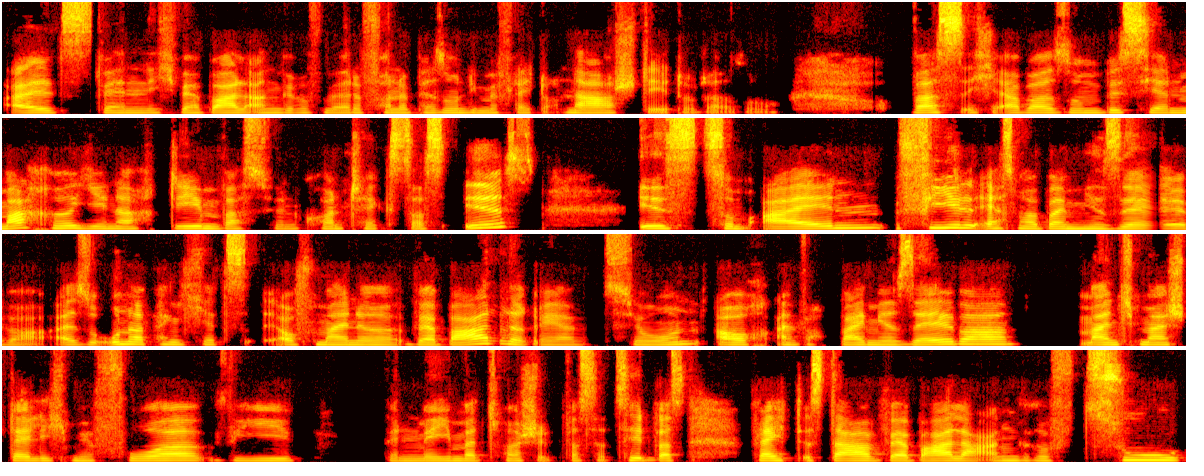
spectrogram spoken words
als wenn ich verbal angegriffen werde von einer Person, die mir vielleicht auch nahe steht oder so. Was ich aber so ein bisschen mache, je nachdem, was für ein Kontext das ist, ist zum einen viel erstmal bei mir selber. Also unabhängig jetzt auf meine verbale Reaktion, auch einfach bei mir selber. Manchmal stelle ich mir vor, wie wenn mir jemand zum Beispiel etwas erzählt, was vielleicht ist da verbaler Angriff zu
